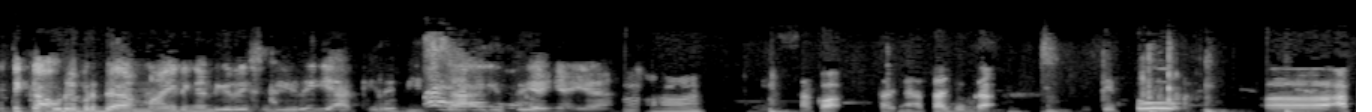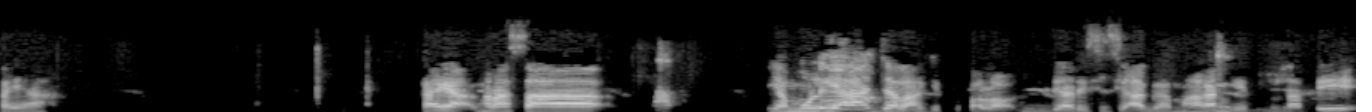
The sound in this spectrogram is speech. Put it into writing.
Ketika udah berdamai dengan diri sendiri, ya akhirnya bisa gitu ya, Nyak ya. Bisa kok. Ternyata juga di situ eh, apa ya? Kayak ngerasa ya mulia aja lah gitu kalau dari sisi agama kan gitu. Tapi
